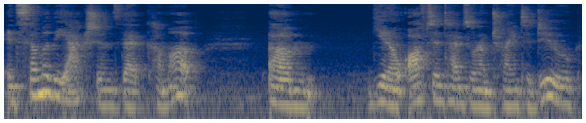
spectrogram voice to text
And some of the actions that come up, um, you know, oftentimes when I'm trying to do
